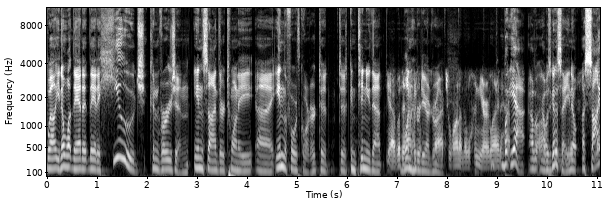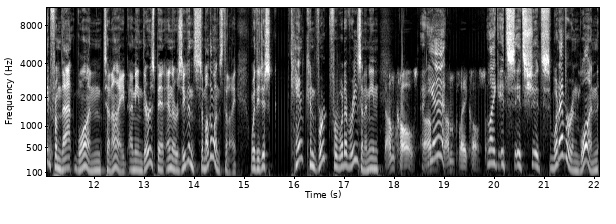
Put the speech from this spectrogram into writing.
Well, you know what? They had a, they had a huge conversion inside their 20 uh, in the fourth quarter to, to continue that Yeah, but 100 yard drive. One on the one yard line. But yeah, I was going to say, you know, aside Right. from that one tonight, I mean, there's been, and there's even some other ones tonight where they just can't convert for whatever reason. I mean, dumb calls, dumb, yeah. dumb play calls. like it's it's it's whatever in one.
